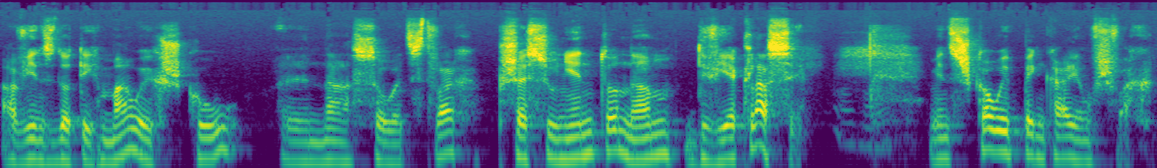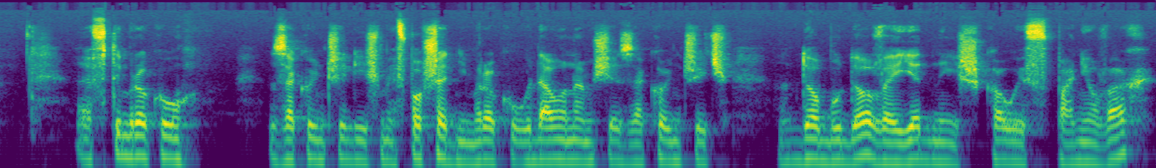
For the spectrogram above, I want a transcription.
a więc do tych małych szkół y, na sołectwach przesunięto nam dwie klasy. Więc szkoły pękają w szwach. W tym roku zakończyliśmy, w poprzednim roku udało nam się zakończyć dobudowę jednej szkoły w Paniowach.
